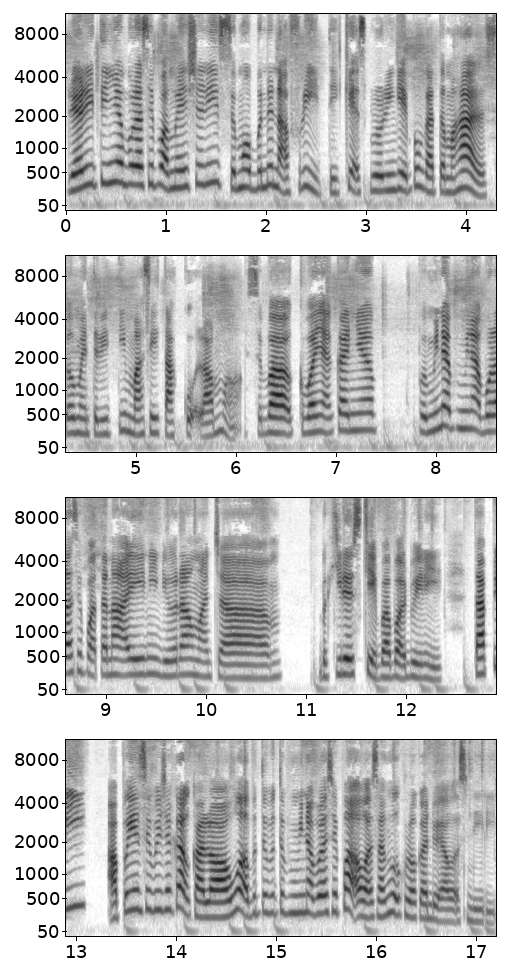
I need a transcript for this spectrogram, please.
Realitinya bola sepak Malaysia ni semua benda nak free. Tiket RM10 pun kata mahal. So mentality masih takut lama. Sebab kebanyakannya peminat-peminat bola sepak tanah air ni diorang macam berkira sikit babak duit ni. Tapi apa yang saya boleh cakap kalau awak betul-betul peminat bola sepak awak sanggup keluarkan duit awak sendiri.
